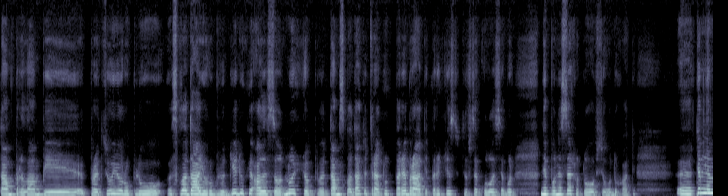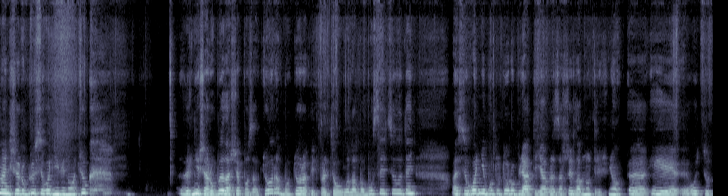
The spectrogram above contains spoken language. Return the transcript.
там при лампі працюю, роблю, складаю, роблю дідухи, але все одно, щоб там складати, треба тут перебрати, перечистити все колося, бо не понесеш того всього до хати. Е, Тим не менше, роблю сьогодні віночок. Верніше робила ще позавчора, бо вчора підпрацьовувала бабусею цілий день. А сьогодні буду доробляти. Я вже зашила внутрішню е, і оцю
